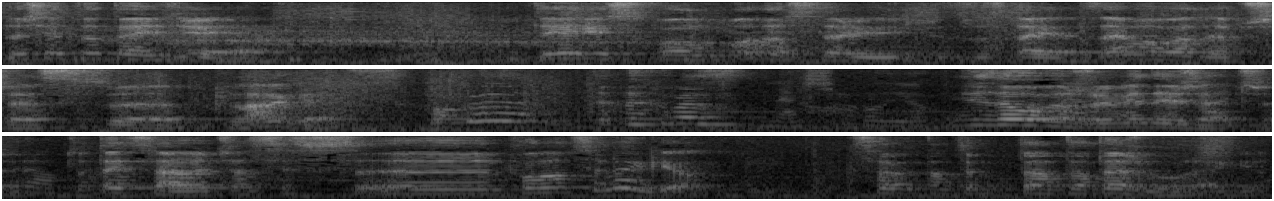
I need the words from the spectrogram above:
Co się tutaj dzieje? Tirisfall Monastery zostaje zajmowane przez e, Plagueis. W ogóle ty chyba nie zauważyłem jednej rzeczy. Tutaj cały czas jest e, Północy Legion. Tam, tam to też był Legion.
